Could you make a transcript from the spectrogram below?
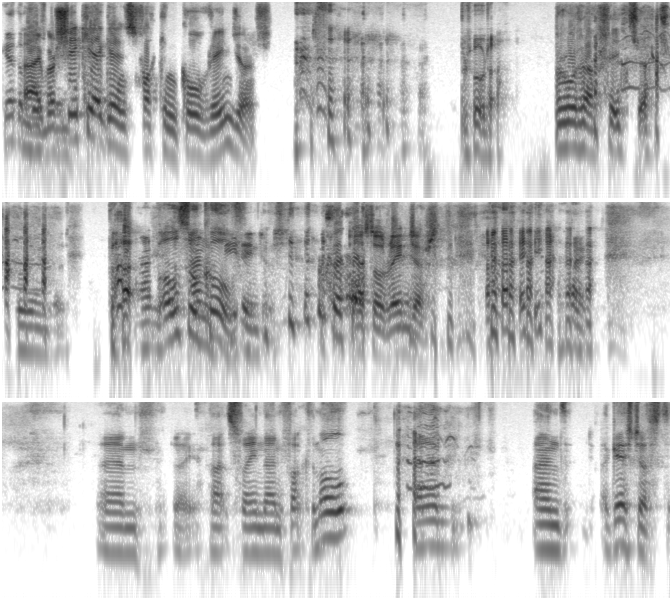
Get them. Aye, we're shaky against fucking Cove Rangers. Brora. Brora Rangers. Rangers. But And- also and Cove. Sea Rangers. Also Rangers. Aye. Aye. Um, right, that's fine then. Fuck them all. Um, and I guess just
